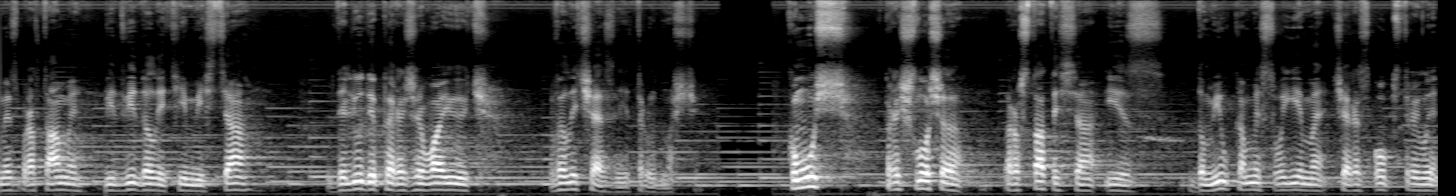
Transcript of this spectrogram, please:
Ми з братами відвідали ті місця, де люди переживають величезні труднощі. Комусь прийшлося розстатися із домівками своїми через обстріли,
